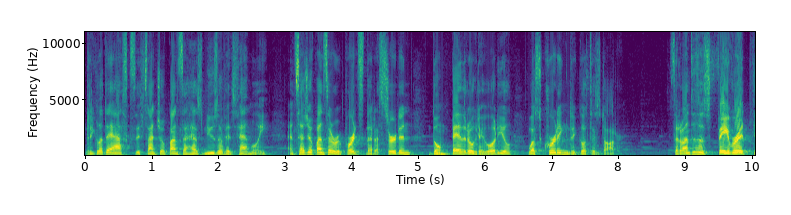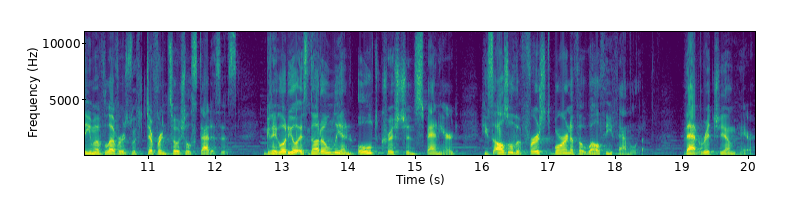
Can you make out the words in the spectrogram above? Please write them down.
Ricote asks if Sancho Panza has news of his family, and Sancho Panza reports that a certain Don Pedro Gregorio was courting Ricote's daughter. Cervantes' favorite theme of lovers with different social statuses. Gregorio is not only an old Christian Spaniard, he's also the firstborn of a wealthy family. That rich young heir.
